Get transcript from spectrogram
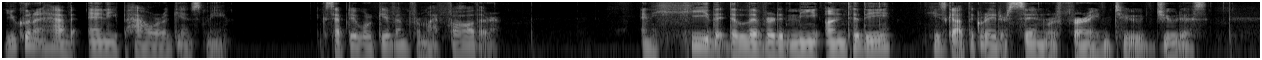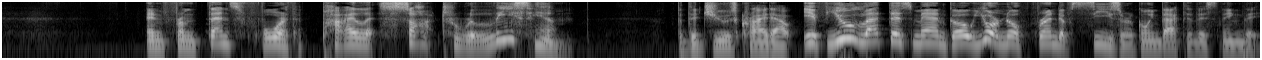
You couldn't have any power against me, except it were given from my Father. And he that delivered me unto thee, He's got the greater sin, referring to Judas. And from thenceforth, Pilate sought to release him. But the Jews cried out, If you let this man go, you're no friend of Caesar. Going back to this thing that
